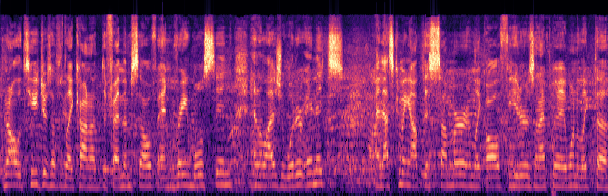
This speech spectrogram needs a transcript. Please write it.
and all the teachers have to like kind of defend themselves. And Rainn Wilson and Elijah Wood are in it, and that's coming out this summer in like all theaters. And I play one of like the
